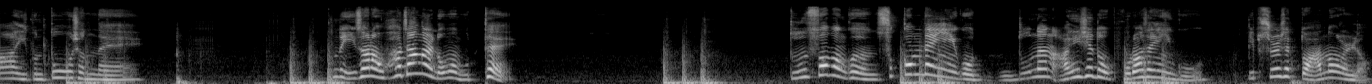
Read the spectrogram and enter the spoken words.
아, 이분 또 오셨네. 근데 이 사람 화장을 너무 못해. 눈썹은 그 수검댕이고 눈은 아이섀도우 보라색이고 입술색도 안 어울려.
